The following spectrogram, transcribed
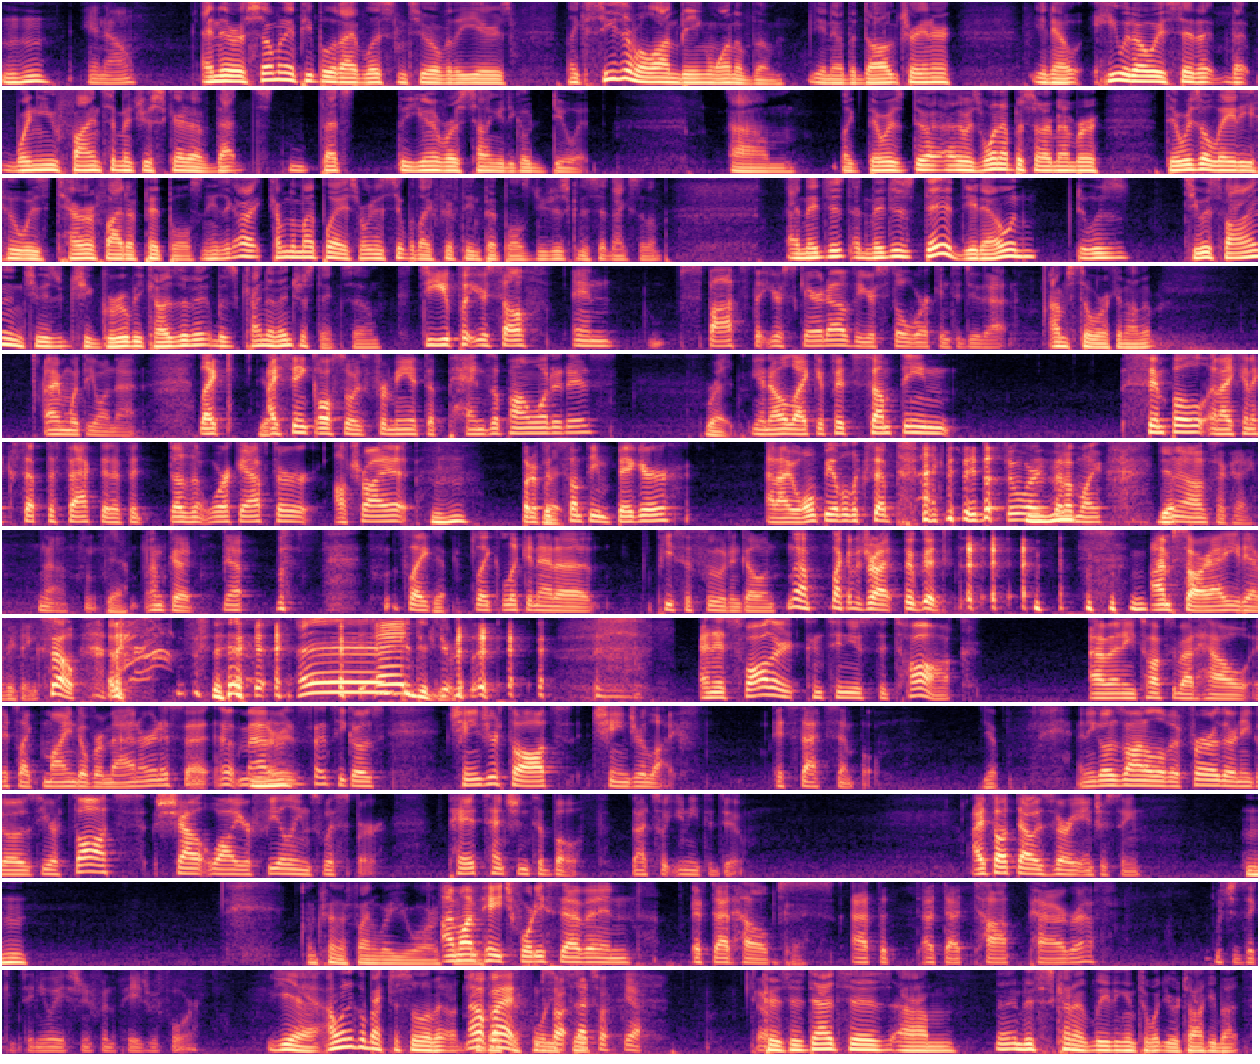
Mm-hmm. You know? And there are so many people that I've listened to over the years, like Cesar Millan being one of them. You know, the dog trainer. You know, he would always say that that when you find something that you're scared of, that's that's the universe telling you to go do it. Um, like there was there, there was one episode I remember. There was a lady who was terrified of pit bulls, and he's like, "All right, come to my place. We're going to sit with like 15 pit bulls. And you're just going to sit next to them." And they just and they just did, you know, and it was she was fine, and she was she grew because of it. It was kind of interesting. So Do you put yourself in spots that you're scared of, or you're still working to do that? I'm still working on it. I'm with you on that. Like, I think also for me, it depends upon what it is. Right. You know, like if it's something simple and I can accept the fact that if it doesn't work after, I'll try it. Mm-hmm. But if Right. it's something bigger and I won't be able to accept the fact that it doesn't work, then mm-hmm. I'm like, Yep. no, it's okay. No, Yeah. I'm good. Yep. it's like Yep. it's like looking at a piece of food and going, no, I'm not gonna try it. They're good. I'm sorry, I eat everything. So And continue. and his father continues to talk uh, and he talks about how it's like mind over matter in a set uh, matter mm-hmm. in a sense. He goes change your thoughts change your life. It's that simple. Yep. and he goes on a little bit further and he goes your thoughts shout while your feelings whisper. Pay attention to both. That's what you need to do. I thought that was very interesting mm-hmm. I'm trying to find where you are. i'm on page 47 if that helps at the at that top paragraph which is a continuation from the page before Yeah, I want to go back just a little bit. No, go ahead. Sorry. That's what. Yeah. because his dad says, um, and this is kind of leading into what you were talking about.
